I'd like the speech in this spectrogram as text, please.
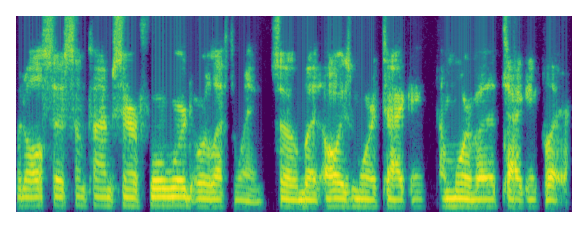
but also sometimes center forward or left wing. So, but always more attacking. I'm more of an attacking player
